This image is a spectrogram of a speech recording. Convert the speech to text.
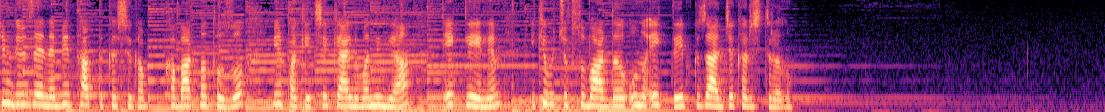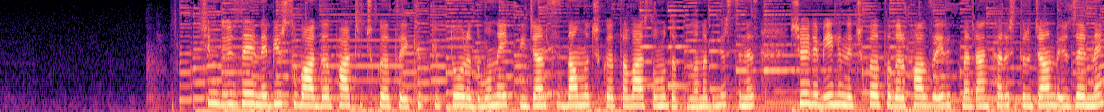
Şimdi üzerine bir tatlı kaşığı kabartma tozu, bir paket şekerli vanilya ekleyelim. 2,5 su bardağı unu ekleyip güzelce karıştıralım. Şimdi üzerine bir su bardağı parça çikolatayı küp küp doğradım. Onu ekleyeceğim. Siz damla çikolata varsa onu da kullanabilirsiniz. Şöyle bir elimle çikolataları fazla eritmeden karıştıracağım ve üzerine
